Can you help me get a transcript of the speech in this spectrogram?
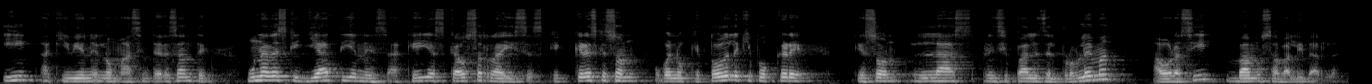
Y aquí viene lo más interesante. Una vez que ya tienes aquellas causas raíces que crees que son, o bueno, que todo el equipo cree que son las principales del problema, ahora sí vamos a validarlas.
